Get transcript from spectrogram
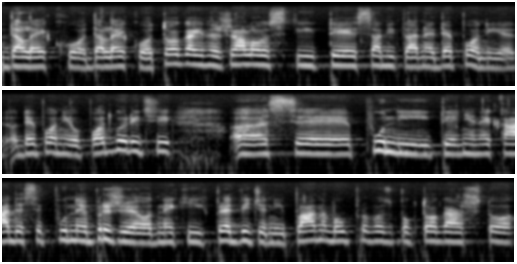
daleko, daleko od toga i nažalost i te sanitarne deponije, deponije u Podgorici E, se puni, te njene kade se pune brže od nekih predviđenih planova upravo zbog toga što e,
